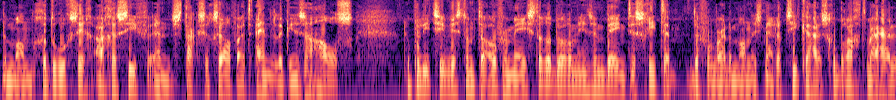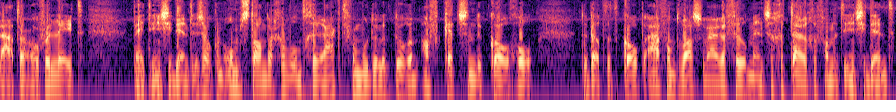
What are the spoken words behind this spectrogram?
De man gedroeg zich agressief en stak zichzelf uiteindelijk in zijn hals. De politie wist hem te overmeesteren door hem in zijn been te schieten. De verwarde man is naar het ziekenhuis gebracht waar hij later overleed. Bij het incident is ook een omstander gewond geraakt, vermoedelijk door een afketsende kogel. Doordat het koopavond was, waren veel mensen getuigen van het incident.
